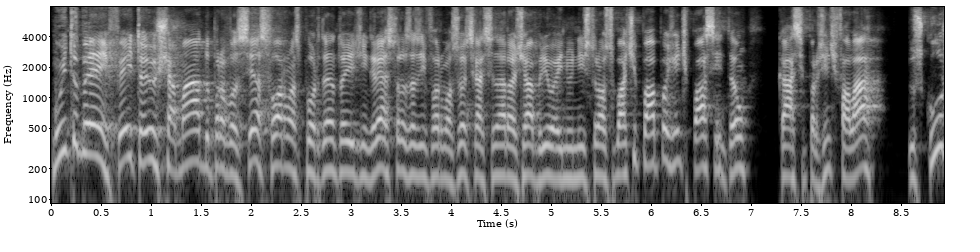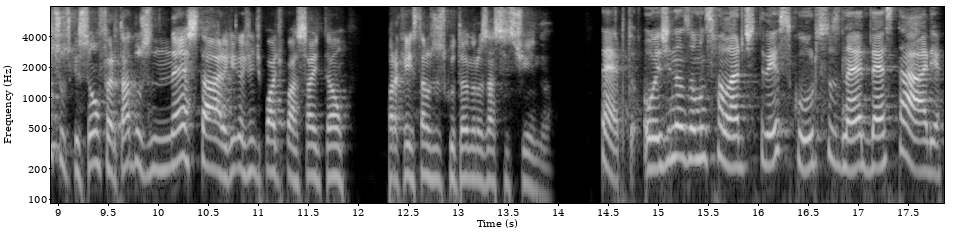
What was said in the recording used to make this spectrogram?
Muito bem, feito aí o chamado para você, as formas, portanto, aí de ingresso, todas as informações que a Sinara já abriu aí no início do nosso bate-papo, a gente passa então, Cássio, para a gente falar dos cursos que são ofertados nesta área. O que a gente pode passar então para quem está nos escutando, nos assistindo? Certo. Hoje nós vamos falar de três cursos, né, desta área.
